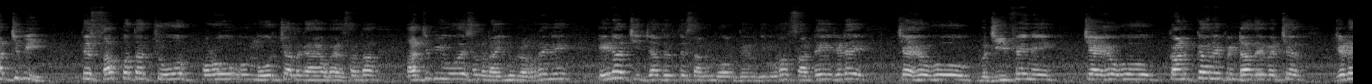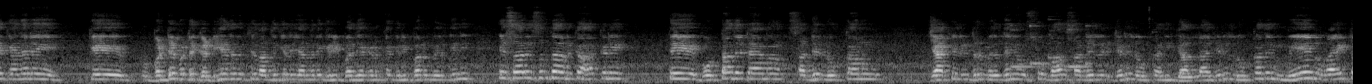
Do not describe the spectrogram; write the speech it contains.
ਅੱਜ ਵੀ ਤੇ ਸਭ ਪਤਾ ਚੋਰ ਪਰੋ ਮੋਰਚਾ ਲਗਾਇਆ ਹੋਇਆ ਸਾਡਾ। ਅੱਜ ਵੀ ਉਹ ਇਸ ਲੜਾਈ ਨੂੰ ਲੜ ਰਹੇ ਨੇ। ਇਹਨਾਂ ਚੀਜ਼ਾਂ ਦੇ ਉੱਤੇ ਸਾਨੂੰ ਗੌਰ ਦੇਣ ਦੀ ਲੋੜ ਆ। ਸਾਡੇ ਜਿਹੜੇ ਚਾਹੇ ਉਹ ਵਜੀਫੇ ਨੇ, ਚਾਹੇ ਉਹ ਕਣਕਾਂ ਨੇ ਪਿੰਡਾਂ ਦੇ ਵਿੱਚ, ਜਿਹੜੇ ਕਹਿੰਦੇ ਨੇ ਕਿ ਵੱਡੇ ਵੱਡੇ ਗੱਡੀਆਂ ਦੇ ਵਿੱਚ ਲੱਦ ਕੇ ਲੈ ਜਾਂਦੇ ਨੇ, ਗਰੀਬਾਂ ਦੀਆਂ ਕਣਕਾਂ ਗਰੀਬਾਂ ਨੂੰ ਮਿਲਦੀਆਂ ਨਹੀਂ। ਇਹ ਸਾਰੇ ਸੰਵਿਧਾਨਕ ਹੱਕ ਨੇ ਤੇ ਵੋਟਾਂ ਦੇ ਟਾਈਮ ਸਾਡੇ ਲੋਕਾਂ ਨੂੰ ਜਾ ਕੇ ਲੀਡਰ ਮਿਲਦੇ ਨੇ। ਉਸ ਤੋਂ ਬਾਅਦ ਸਾਡੇ ਜਿਹੜੇ ਲੋਕਾਂ ਦੀ ਗੱਲ ਆ, ਜਿਹੜੇ ਲੋਕਾਂ ਦੇ ਮੇਨ ਰਾਈਟ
